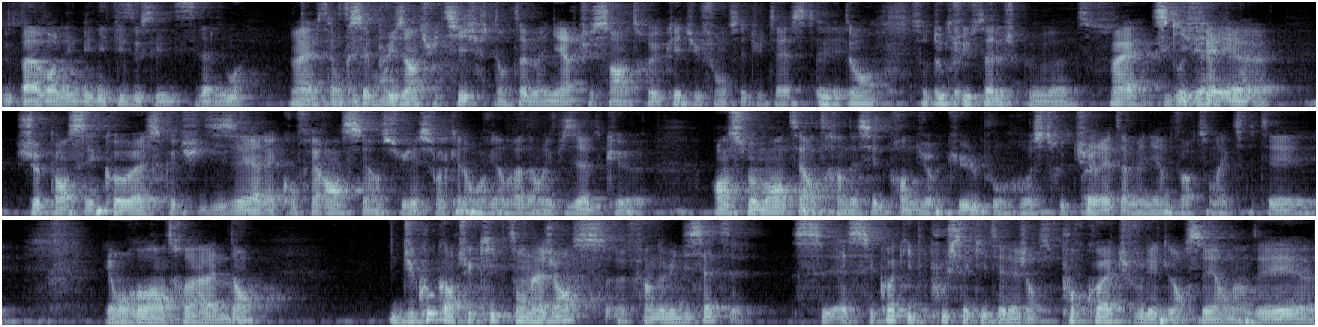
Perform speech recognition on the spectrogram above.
ne, pas avoir les bénéfices de ces six derniers mois. Ouais, donc c'est plus intuitif dans ta manière, tu sens un truc et tu fonces et tu testes. Exactement. Surtout okay. que je suis seul, je peux. Euh, ouais, ce qui fait, euh, je pense écho à ce que tu disais à la conférence, c'est un sujet sur lequel on reviendra dans l'épisode que en ce moment, tu es en train d'essayer de prendre du recul pour restructurer ouais. ta manière de voir ton activité et, et on rentrera là-dedans. Du coup, quand tu quittes ton agence fin 2017, c'est quoi qui te pousse à quitter l'agence? Pourquoi tu voulais te lancer en indé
